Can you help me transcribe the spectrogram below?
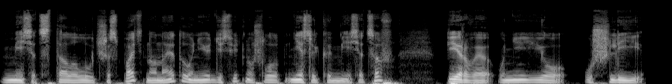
месяц стала лучше спать, но на это у нее действительно ушло несколько месяцев. Первое, у нее ушли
